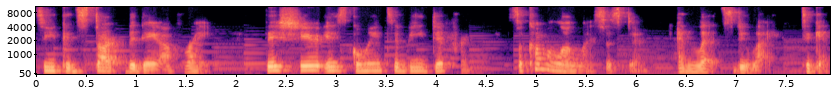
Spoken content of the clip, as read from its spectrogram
so you can start the day off right. This year is going to be different. So come along, my sister, and let's do life together.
